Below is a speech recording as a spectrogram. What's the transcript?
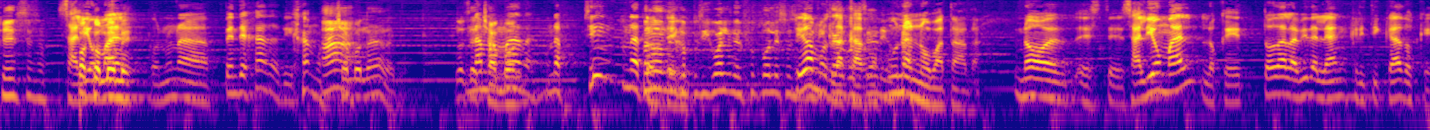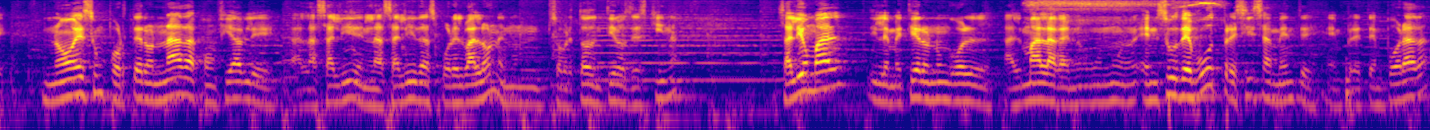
¿Qué es eso? Salió Poco mal, meme. con una pendejada, digamos. Ah. chambonada? No una chambón. mamada, una, sí, una no, digo, pues igual en el fútbol eso Digamos, la serio. Una novatada. No, este, salió mal, lo que toda la vida le han criticado, que no es un portero nada confiable a la salida, en las salidas por el balón, en un- sobre todo en tiros de esquina. Salió mal y le metieron un gol al Málaga en, un- en su debut precisamente en pretemporada.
